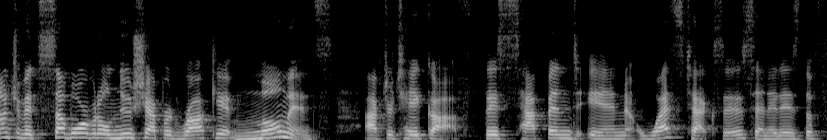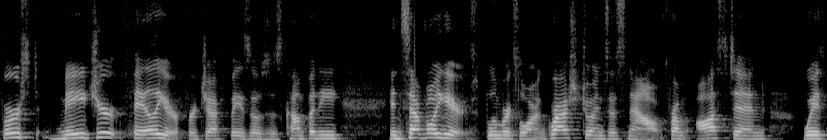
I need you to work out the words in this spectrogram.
Launch of its suborbital New Shepard rocket moments after takeoff. This happened in West Texas, and it is the first major failure for Jeff Bezos' company in several years. Bloomberg's Loren Grush joins us now from Austin with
